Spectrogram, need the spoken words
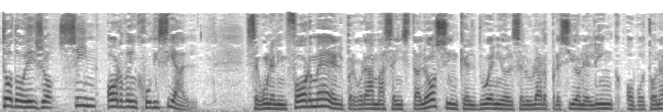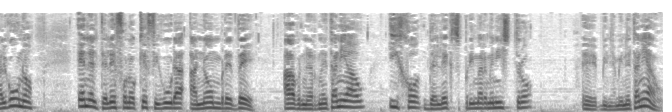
todo ello sin orden judicial. Según el informe, el programa se instaló sin que el dueño del celular presione link o botón alguno en el teléfono que figura a nombre de Abner Netanyahu, hijo del ex primer ministro eh, Benjamin Netanyahu.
